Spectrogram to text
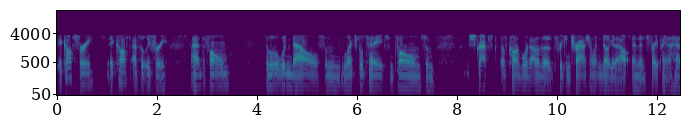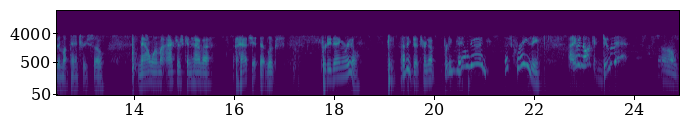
It cost free. It cost absolutely free. I had the foam, the little wooden dowel, some electrical tape, some foam, some scraps of cardboard out of the freaking trash. I went and dug it out, and then spray paint I had in my pantry. So now one of my actors can have a, a hatchet that looks pretty dang real. I think that turned out pretty damn good. That's crazy. I didn't even know I could do that. Um,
